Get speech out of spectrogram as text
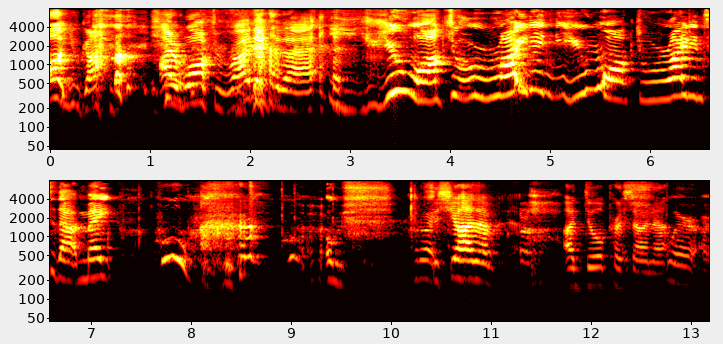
Oh, you got. I walked right into that. you walked right in. You walked right into that, mate. Whew. Oh sh. How do I? Srisheel has a a dual persona. Swear, I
